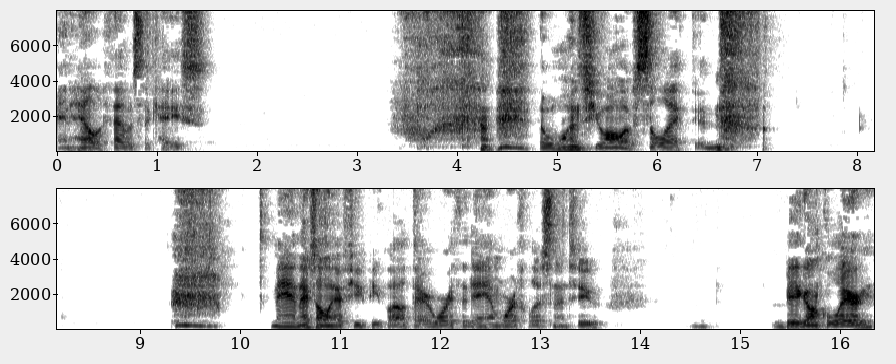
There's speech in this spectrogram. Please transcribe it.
And hell, if that was the case, the ones you all have selected. Man, there's only a few people out there worth a damn, worth listening to. Big Uncle Larry,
